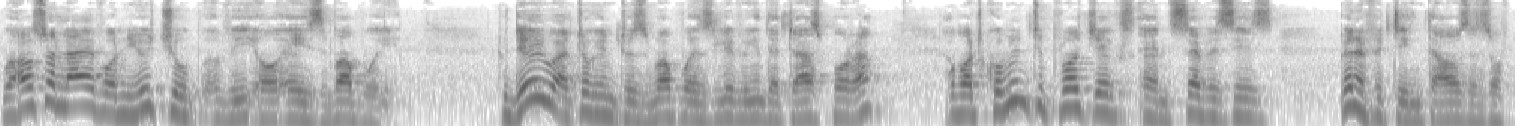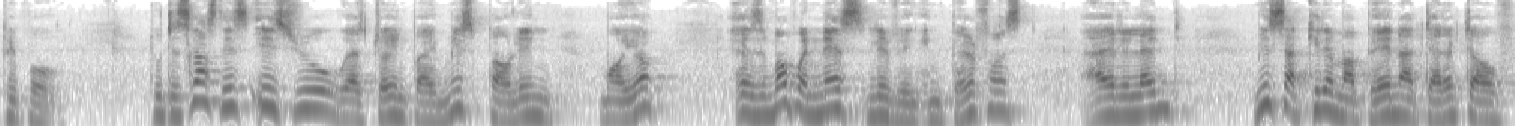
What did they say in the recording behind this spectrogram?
We're also live on YouTube, VOA Zimbabwe. Today we are talking to Zimbabweans living in the diaspora about community projects and services benefiting thousands of people. To discuss this issue, we are joined by Ms. Pauline Moyo, a Zimbabwean nurse living in Belfast, Ireland, Ms. Akile Mabena, director of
